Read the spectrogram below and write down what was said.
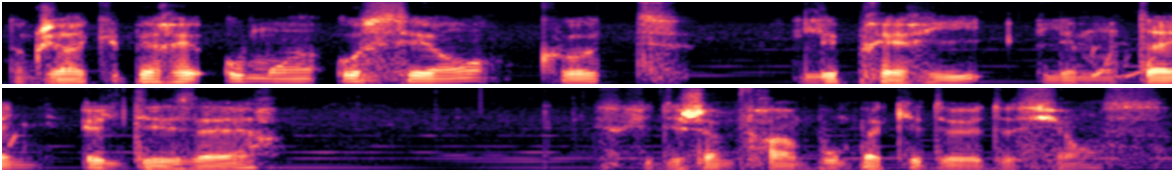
Donc j'ai récupéré au moins océan, côte, les prairies, les montagnes et le désert. Ce qui déjà me fera un bon paquet de sciences.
